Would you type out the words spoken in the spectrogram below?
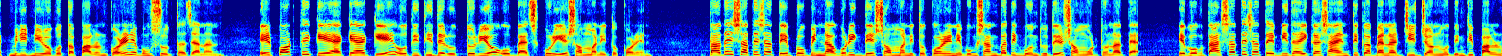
এক মিনিট নীরবতা পালন করেন এবং শ্রদ্ধা জানান। এরপর থেকে একে একে অতিথিদের উত্তরীয় ও ব্যাচ পরিয়ে সম্মানিত করেন। তাদের সাথে সাথে প্রবীণ নাগরিকদের সম্মানিত করেন এবং সাংবাদিক বন্ধুদের সম্বর্ধনা দেন এবং তার সাথে সাথে বিধায়িকা সায়ন্তিকা ব্যানার্জির জন্মদিনটি পালন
